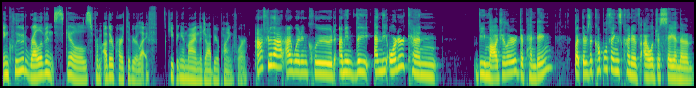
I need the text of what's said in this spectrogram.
Include relevant skills from other parts of your life, keeping in mind the job you're applying for. After that, I would include, I mean, the, and the order can be modular depending, but there's a couple things kind of, I will just say in the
